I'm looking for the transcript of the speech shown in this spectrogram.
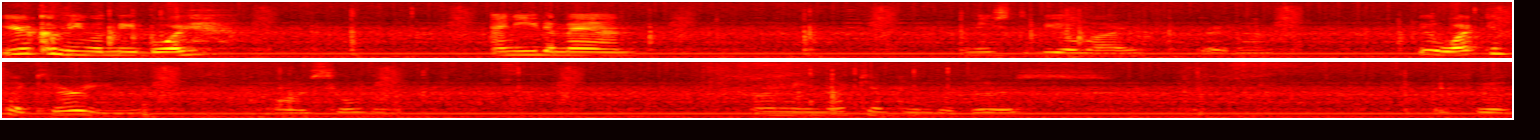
You're coming with me, boy. I need a man. He needs to be alive right now. Dude, why can't I carry you? Oh, he's holding. I mean, I can handle this. If it.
